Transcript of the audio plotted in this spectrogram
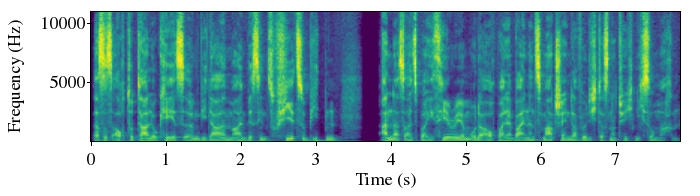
dass es auch total okay ist, irgendwie da mal ein bisschen zu viel zu bieten. Anders als bei Ethereum oder auch bei der Binance Smart Chain, da würde ich das natürlich nicht so machen.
